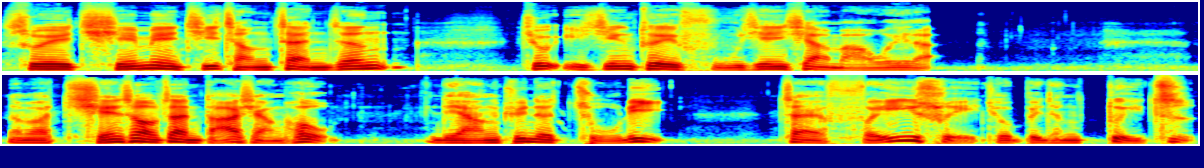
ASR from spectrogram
所以前面几场战争就已经对苻坚下马威了。那么前哨战打响后，两军的主力在淝水就变成对峙。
